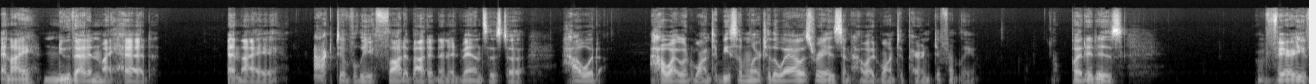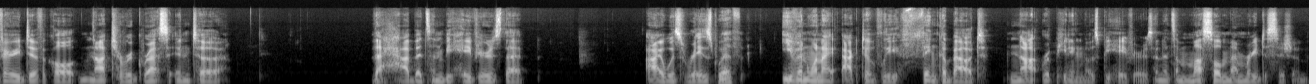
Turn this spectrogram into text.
And I knew that in my head and I actively thought about it in advance as to how would how I would want to be similar to the way I was raised and how I'd want to parent differently. But it is very very difficult not to regress into the habits and behaviors that I was raised with even when I actively think about not repeating those behaviors. And it's a muscle memory decision.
